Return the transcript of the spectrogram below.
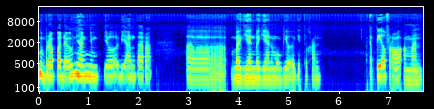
beberapa daun yang nyempil di antara bagian bagian-bagian mobil gitu kan. Tapi overall aman.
